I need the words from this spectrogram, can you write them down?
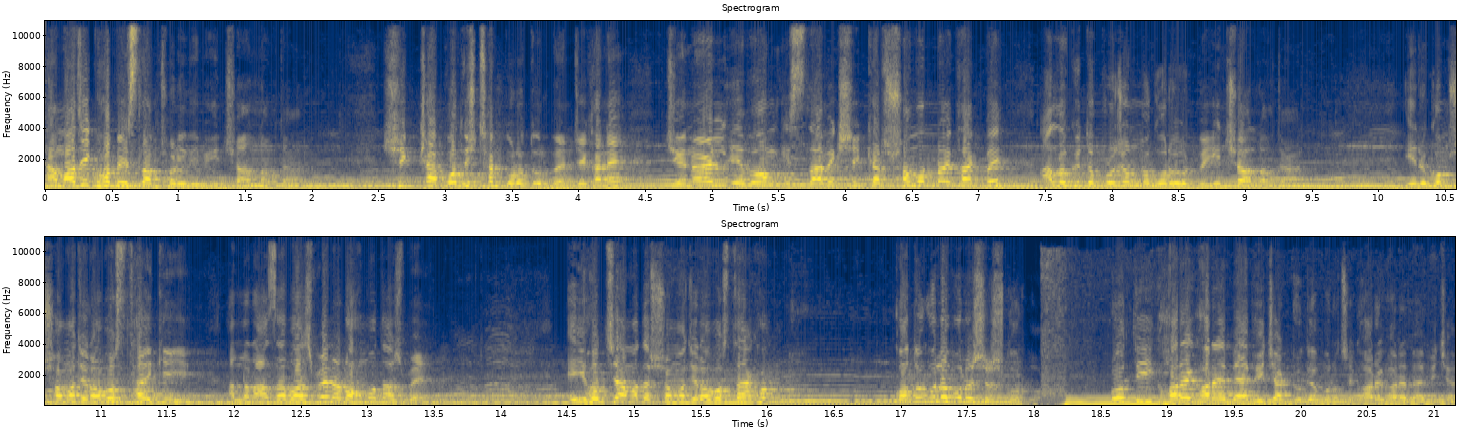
সামাজিকভাবে ইসলাম ছড়িয়ে দিবে, ইনশাআল্লাহ তাআলা। শিক্ষা প্রতিষ্ঠান গড়ে তুলবেন, যেখানে জেনারেল এবং ইসলামিক শিক্ষার সমন্বয় থাকবে, আলোকিত প্রজন্ম গড়ে উঠবে, ইনশাআল্লাহ তাআলা। এরকম সমাজের অবস্থায় কি আল্লাহর আজাব আসবে না রহমত আসবে? এই হচ্ছে আমাদের সমাজের অবস্থা এখন। কতগুলো বলে শেষ করব? প্রতি ঘরে ঘরে ব্যভিচার ঢুকে পড়েছে, ঘরে ঘরে ব্যভিচার।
